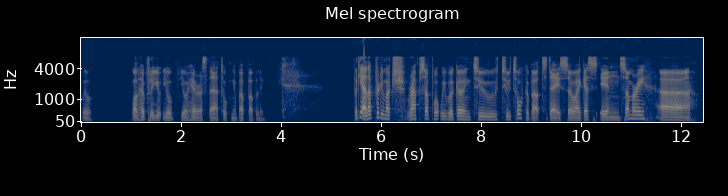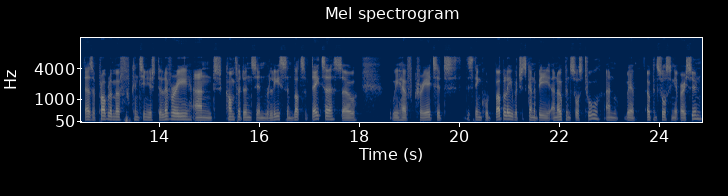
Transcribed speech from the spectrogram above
we'll well hopefully you, you'll you'll hear us there talking about Bubbly. But yeah, that pretty much wraps up what we were going to to talk about today. So I guess in summary, uh, there's a problem of continuous delivery and confidence in release and lots of data. So we have created this thing called Bubbly, which is going to be an open source tool, and we're open sourcing it very soon,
